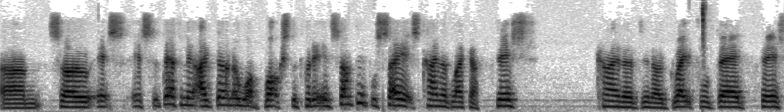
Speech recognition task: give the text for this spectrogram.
Um, so it's it's definitely I don't know what box to put it in. Some people say it's kind of like a Phish, kind of you know Grateful Dead Phish,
